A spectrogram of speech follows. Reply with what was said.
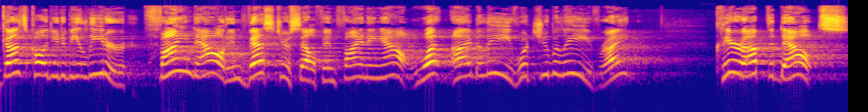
God's called you to be a leader. Find out, invest yourself in finding out what I believe, what you believe, right? Clear up the doubts.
